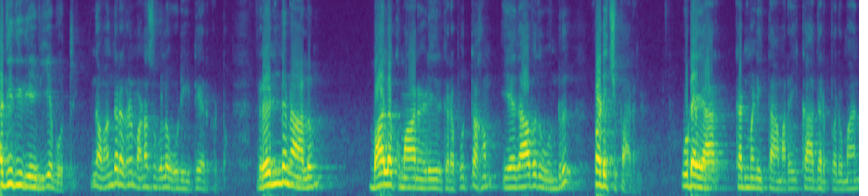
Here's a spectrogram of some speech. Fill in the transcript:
அதிதி தேவியே போற்றி. இந்த மந்திரங்கள் மனசுக்குள்ளே ஓடிக்கிட்டே இருக்கட்டும். ரெண்டு நாளும் பாலகுமாரன் எழுதியிருக்கிற புத்தகம் ஏதாவது ஒன்று படித்து பாருங்கள் உடையார் கண்மணி தாமரை காதர் பெருமான்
